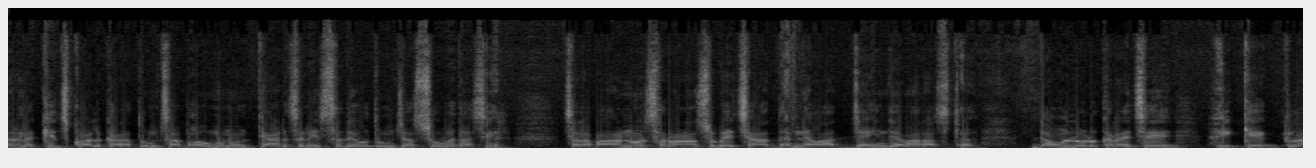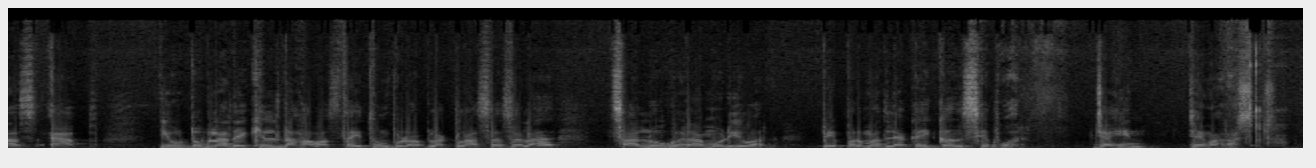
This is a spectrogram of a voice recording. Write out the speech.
तर नक्कीच कॉल करा तुमचा भाऊ म्हणून. त्या अडचणी सदैव तुमच्यासोबत असेल. चला बाळांनो सर्वांना शुभेच्छा. धन्यवाद. जय हिंद जय महाराष्ट्र. डाउनलोड करायचे हिके क्लास ॲप. यूट्यूबला देखील दहा वाजता इथून पुढे आपला क्लास असायला चालू घडामोडीवर पेपरमधल्या काही कन्सेप्टवर जय हिंद जय महाराष्ट्र.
